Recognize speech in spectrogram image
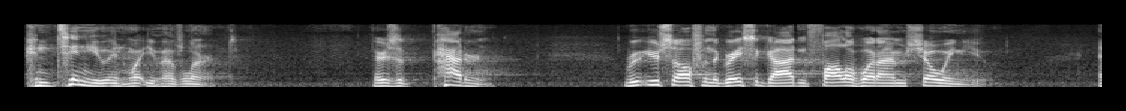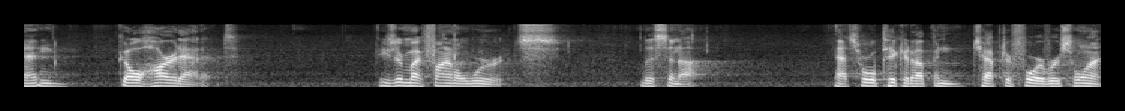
Continue in what you have learned. There's a pattern. Root yourself in the grace of God and follow what I'm showing you. And Go hard at it. These are my final words. Listen up. That's where we'll pick it up in chapter 4, verse 1.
